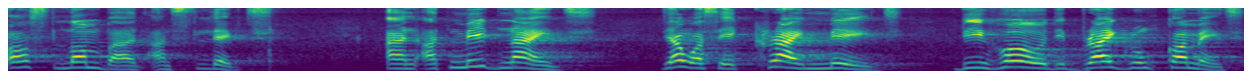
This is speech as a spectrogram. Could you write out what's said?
all slumbered and slept. And at midnight there was a cry made Behold, the bridegroom cometh,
